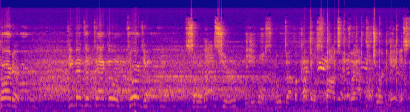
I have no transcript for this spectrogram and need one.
Carter, defensive tackle, Georgia. So last year, the Eagles moved up a couple of spots to draft Jordan Davis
